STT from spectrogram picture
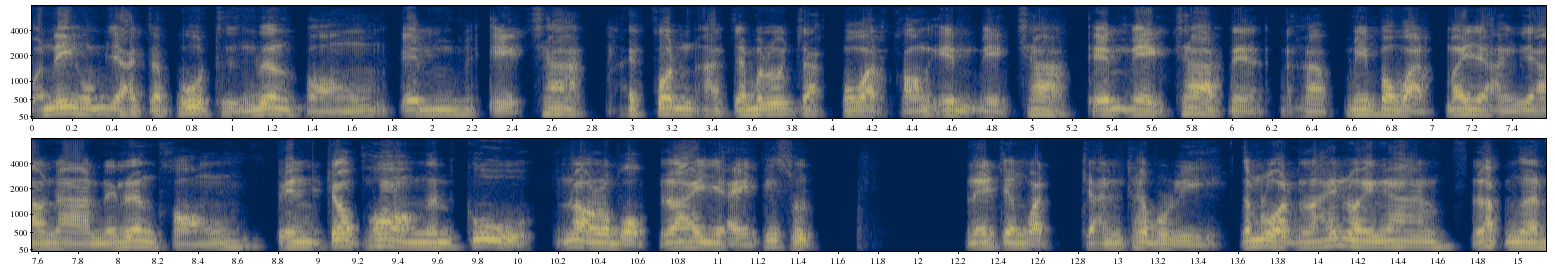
วันนี้ผมอยากจะพูดถึงเรื่องของเอ็มเอกชาติหลายคนอาจจะไม่รู้จักประวัติของเอ็มเอกชาติเอ็มเอกชาติเนี่ยนะครับมีประวัติมาอย่างยาวนานในเรื่องของเป็นเจ้าพ่อเงินกู้ นอกระบบรายใหญ่ที่สุด ในจังหวัดจันทบุรีตำรวจหลายหน่วยงานรับเงิน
